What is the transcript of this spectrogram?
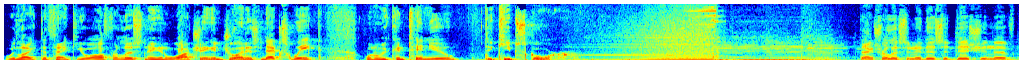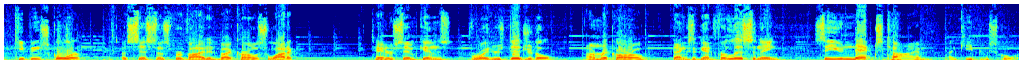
We'd like to thank you all for listening and watching, and join us next week when we continue to keep score. Thanks for listening to this edition of Keeping Score. Assistance provided by Carlos Swadek, Tanner Simpkins, Reuters Digital. I'm Rick. Thanks again for listening. See you next time on Keeping Score.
